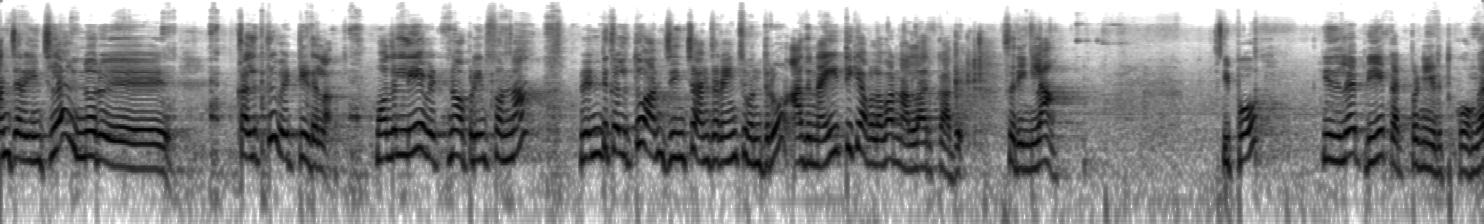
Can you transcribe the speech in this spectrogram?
அஞ்சரை இன்ச்சில் இன்னொரு கழுத்து வெட்டிடலாம். முதல்லையே வெட்டினோம் அப்படின்னு சொன்னால் ரெண்டு கழுத்தும் அஞ்சு இன்ச்சு அஞ்சரை இன்ச் வந்துடும் அது நைட்டிக்கு அவ்வளோவா நல்லா இருக்காது. சரிங்களா? இப்போது இதில் இப்படியே கட் பண்ணி எடுத்துக்கோங்க.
